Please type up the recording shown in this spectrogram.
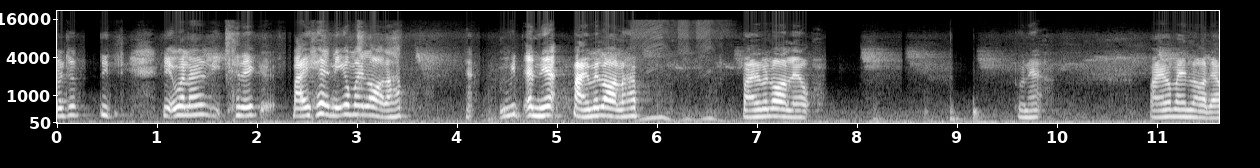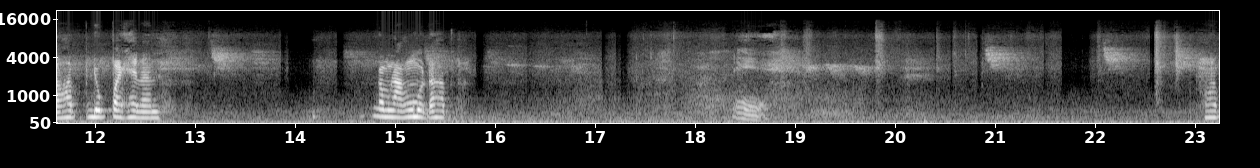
มันจะติดเนี่ยวันนั้นแค่นี้ไปแค่นี้ก็ไม่รอดแล้วครับเนี่ยมิดอันเนี้ยไปไม่รอดแล้วครับ ไปไม่รอดแล้ว ตัวเนี้ยไปก็ไม่รอดแล้วครับ ยุบไปแค่นั้นกำลังหมดแล้วครับนี่ครับ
